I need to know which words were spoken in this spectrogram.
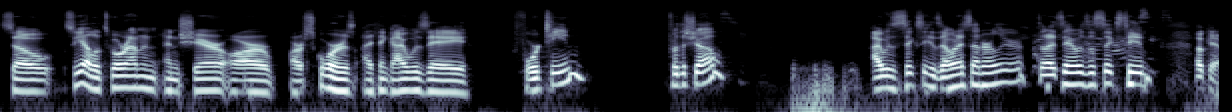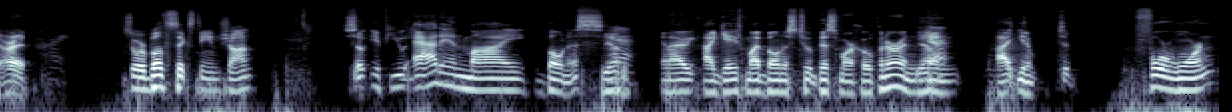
so so yeah, let's go around and, and share our our scores. I think I was a 14 for the show. I was a 16. Is that what I said earlier? Did I say I was a 16? Okay, all right. So we're both 16, Shawn. So if you add in my bonus, Yeah. And I, I gave my bonus to a Bismarck opener, and, Yeah. and I, you know, to forewarn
